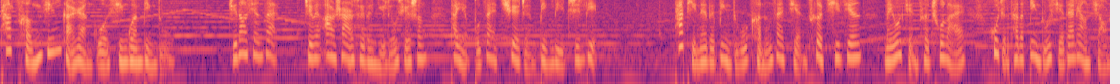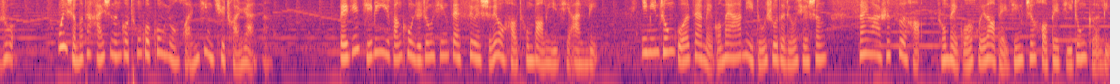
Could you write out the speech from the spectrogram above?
他曾经感染过新冠病毒。直到现在，这位二十二岁的女留学生她也不在确诊病例之列。他体内的病毒可能在检测期间没有检测出来，或者他的病毒携带量较弱。为什么他还是能够通过共用环境去传染呢？北京疾病预防控制中心在四月十六号通报了一起案例：一名中国在美国迈阿密读书的留学生，三月二十四号从美国回到北京之后被集中隔离，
